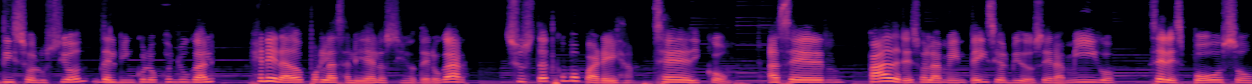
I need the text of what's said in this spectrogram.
disolución del vínculo conyugal generado por la salida de los hijos del hogar. Si usted como pareja se dedicó a ser padre solamente y se olvidó ser amigo, ser esposo,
